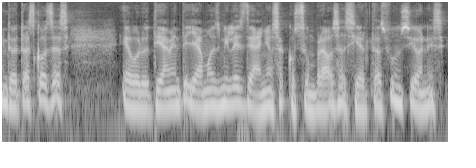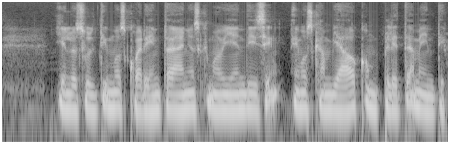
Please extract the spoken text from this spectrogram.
Entre otras cosas, evolutivamente llevamos miles de años acostumbrados a ciertas funciones y en los últimos 40 años, como bien dicen, hemos cambiado completamente.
